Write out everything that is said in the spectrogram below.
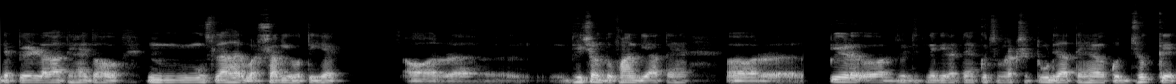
जब पेड़ लगाते हैं तो मूसलाधार वर्षा भी होती है। और भीषण तूफ़ान भी आते हैं और पेड़ और जो जितने भी रहते हैं कुछ वृक्ष टूट जाते हैं और कुछ झुक के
